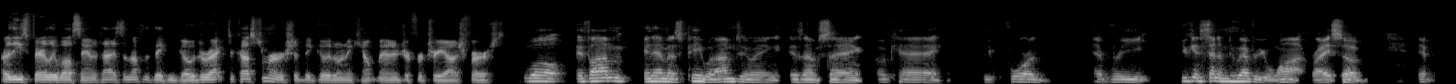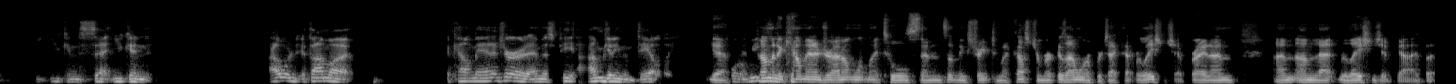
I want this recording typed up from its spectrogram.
Are these fairly well sanitized enough that they can go direct to customer or should they go to an account manager for triage first? Well if i'm an msp what i'm doing is i'm saying okay before every you can send them to whoever you want right? So if you can set you can i would if i'm a account manager at msp i'm getting them daily yeah. If I'm an account manager, I don't want my tools sending something straight to my customer because I want to protect that relationship, right? I'm I'm I'm that relationship guy. But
